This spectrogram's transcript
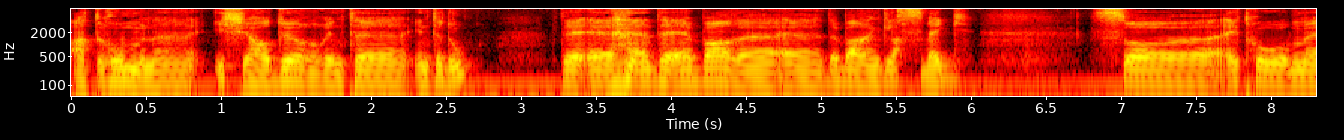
at rommene ikke har dører inn til, inn til do. Det er, det er, bare, uh, det er bare en glassvegg. Så jeg tror vi,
